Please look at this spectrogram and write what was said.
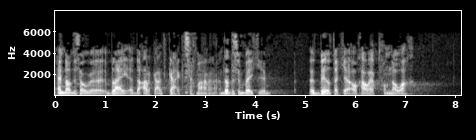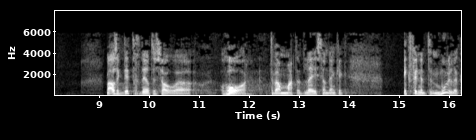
En dan zo uh, blij de ark uitkijkt, zeg maar. dat is een beetje het beeld dat je al gauw hebt van Noach. Maar als ik dit gedeelte zo hoor, terwijl Mart het leest, dan denk ik, ik vind het moeilijk,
